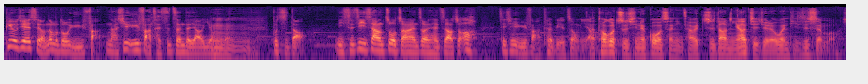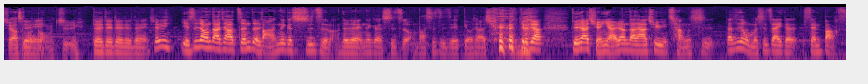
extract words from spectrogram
P 五 JS 有那么多语法，哪些语法才是真的要用的？不知道。你实际上做专案之后，你才知道说哦，这些语法特别重要要。透过执行的过程，你才会知道你要解决的问题是什么，需要什么工具。对对对对对，所以也是让大家真的把那个狮子嘛，对不对？那个狮子王把狮子直接丢下去，丢下丢下悬崖，让大家去尝试。但是我们是在一个 sandbox，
